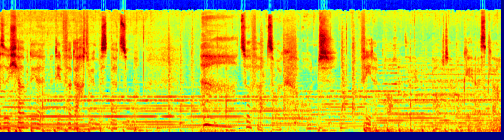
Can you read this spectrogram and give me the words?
Also ich habe den, den Verdacht, wir müssen dazu zur Farm zurück. Und Federn brauchen sie. Braucht er. Okay, alles klar.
